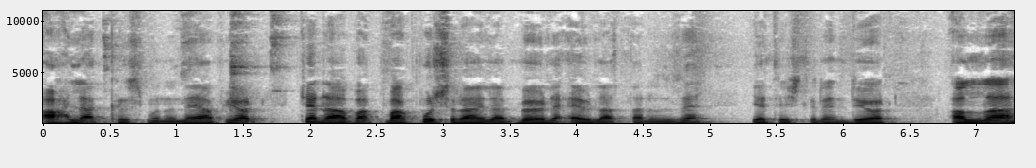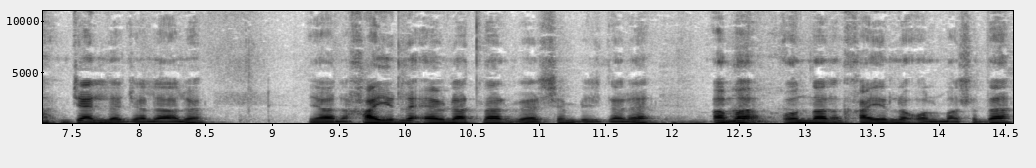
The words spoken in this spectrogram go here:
ahlak kısmını ne yapıyor? Cenab-ı Hak bak bu sırayla böyle evlatlarınızı yetiştirin diyor. Allah Celle Celaluhu yani hayırlı evlatlar versin bizlere ama onların hayırlı olması da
